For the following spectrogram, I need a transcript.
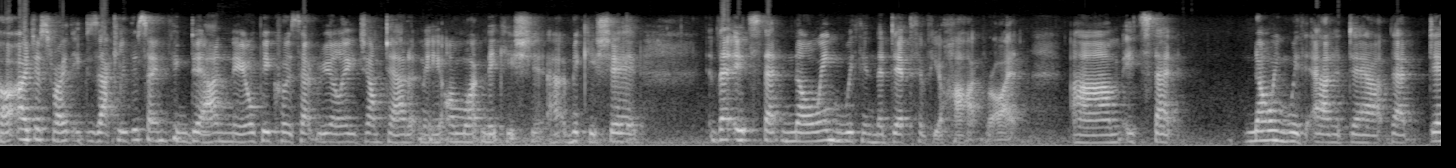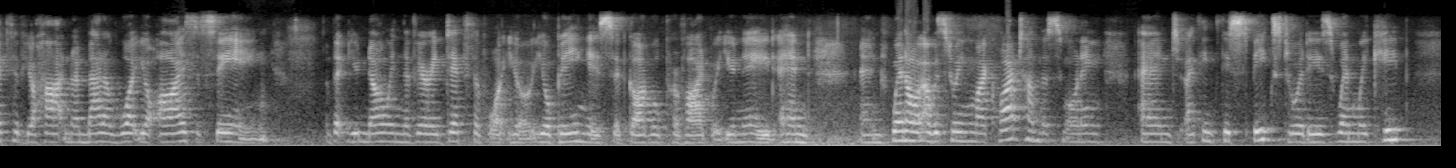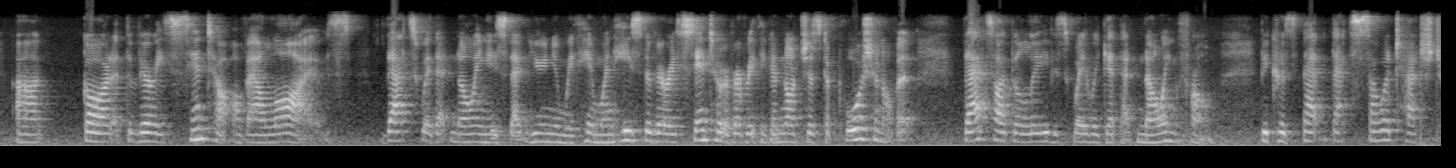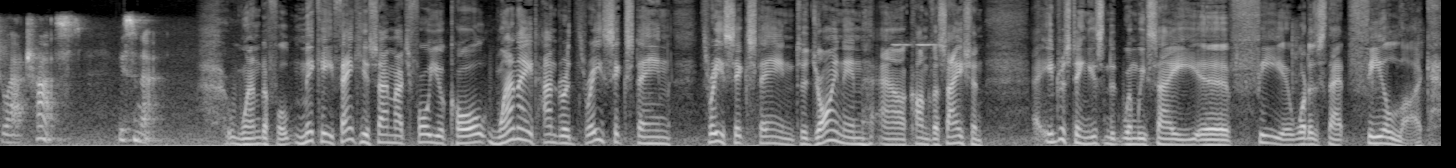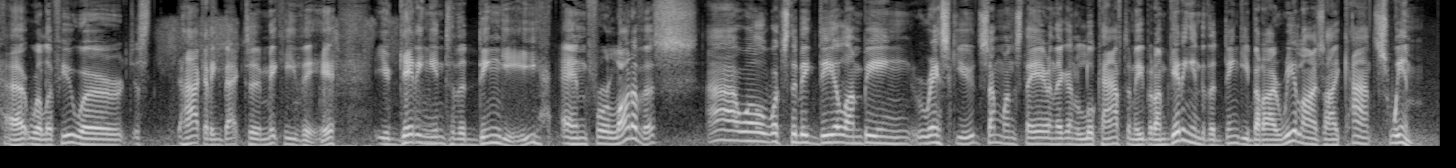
I just wrote exactly the same thing down, Neil, because that really jumped out at me on what Mickey, sh- uh, Mickey shared. That it's that knowing within the depth of your heart, right? Um, it's that knowing without a doubt that depth of your heart, no matter what your eyes are seeing, that you know in the very depth of what your your being is that God will provide what you need. And and when I, I was doing my quiet time this morning, and I think this speaks to it, is when we keep uh, God at the very center of our lives. That's where that knowing is, that union with Him, when He's the very center of everything and not just a portion of it. That's, I believe, is where we get that knowing from, because that that's so attached to our trust, isn't it? Wonderful. Mickey, thank you so much for your call. 1 800 316 316 to join in our conversation. Uh, interesting, isn't it, when we say uh, fear, what does that feel like? Uh, well, if you were just harkening back to Mickey there, you're getting into the dinghy, and for a lot of us, ah, well, what's the big deal? I'm being rescued, someone's there and they're going to look after me, but I'm getting into the dinghy, but I realise I can't swim.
